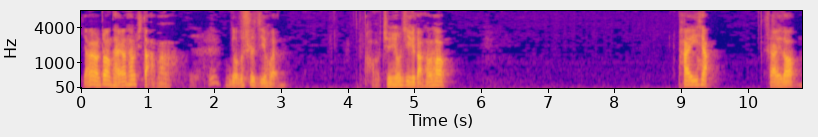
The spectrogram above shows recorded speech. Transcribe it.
养养状态，让他们去打吧，有的是机会。好，群雄继续打曹操，拍一下，杀一刀。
